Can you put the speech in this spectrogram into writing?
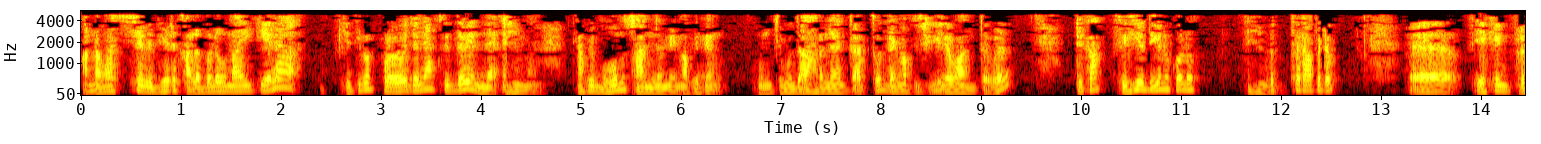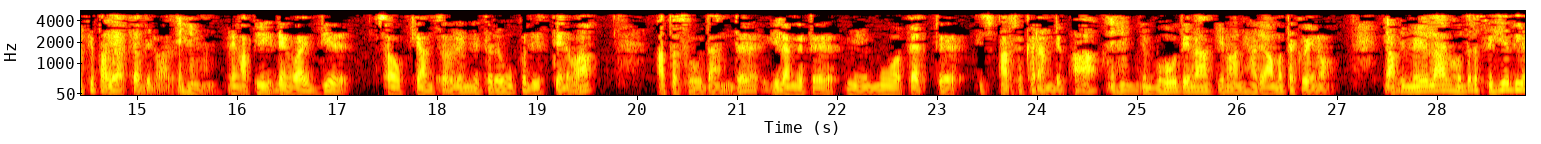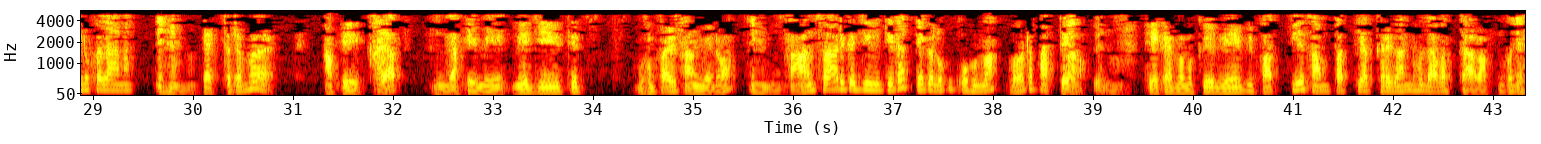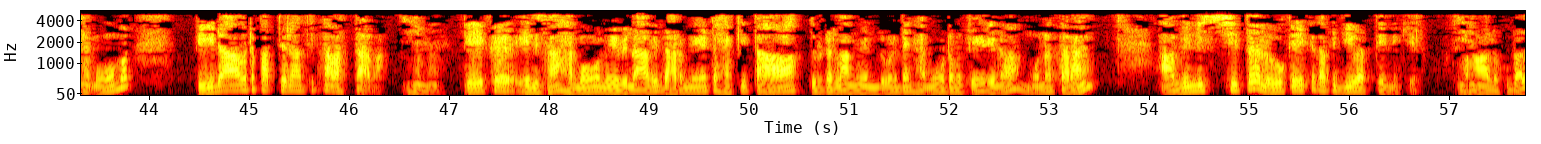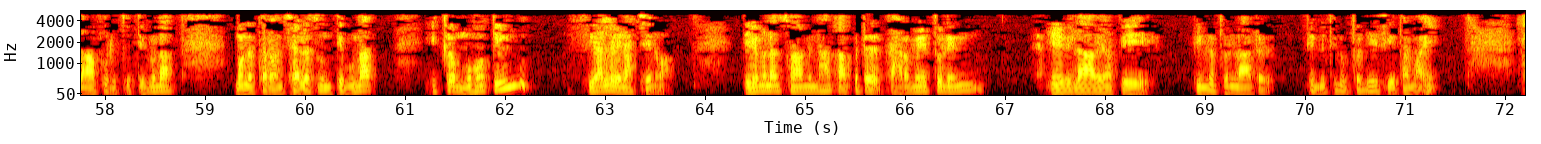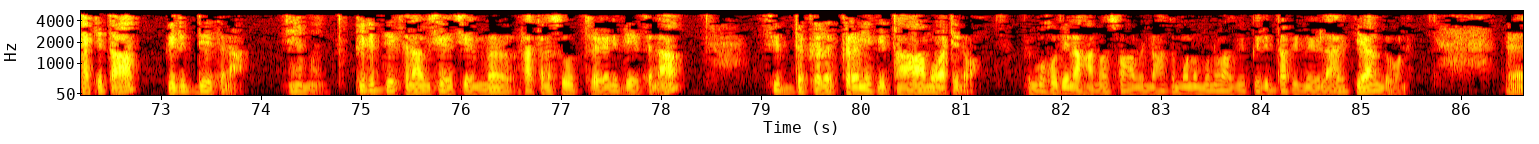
අනවශ්‍ය විදිහට කලබල වුණයි කියලා කිසිම ප්‍රයෝජනයක් සිද්ධ වෙන්නේ නැහැ. එහෙමයි. අපි බොහොම සංයමයෙන් අපි දැන් මුංචි උදාහරණයක් ගත්තොත් දැන් අපි ශීලවන්තව ටිකක් සිහිය දිනනකොට එහෙම අපිට ඒකෙන් ප්‍රතිඵලයක් ලැබෙනවා. එහෙම. දැන් අපි දැන් වෛද්‍ය සෞඛ්‍යංශ වලින් නිතරම උපදෙස් දෙනවා අත සෝදන්ද ඊළඟට මේ මුව පැත්ත ස්පර්ශ කරන්න එපා. ඉතින් බොහෝ දෙනා කියනවා අනේ හරි අමතක වෙනවා. අපි මේ වෙලාවේ හොඳට සිහිය දිනු කළා නම් එහෙම. ඇත්තටම අපේ කයත් අපේ මේ මේ ජීවිතෙත් බොහොම පරිසං වෙනවා. සාංශාරික ජීවිතයටත් ඒක ලොකු පුහුණුවක් බවට පත් වෙනවා. ඒකයි මම කිව්වේ මේ විපත්තිය සම්පත්තියක් කරගන්න හොඳ අවස්ථාවක්. මොකද හැමෝම පීඩාවට පත් වෙලා සිටින අවස්ථාවක්. ඒක ඒ නිසා හැමෝම මේ වෙලාවේ ධර්මයට හැකි තාක් දුරට ලං වෙන්න ඕනේ. දැන් හැමෝටම තේරෙනවා මොනතරම් අවිනිශ්චිත ලෝකයකට අපි ජීවත් වෙන්නේ කියලා. මහා ලොකු බලාපොරොත්තු තිබුණා මොනතරම් සැලසුම් තිබුණත් එක මොහොතින් සියල්ල වෙනස් වෙනවා. එහෙමනම් ස්වාමීන් වහන්සේ අපිට ධර්මයේ තුලින් මේ වෙලාවේ අපේ පින්නතුන්ලාට දෙන්න තියෙන උපදේශය තමයි හැකිතා පිරිත් දේශනා. එහෙමයි. පිරිත් දේශනා විශේෂයෙන්ම රතන සූත්‍ර වැනි දේශනා සිද්ධ කර කරන එක ඉතාම වටිනවා. බොහෝ දෙනා අහනවා ස්වාමීන් වහන්සේ මොන මොන වගේ පිරිත් අපි මේ වෙලාවේ කියන්න ඕනේ.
